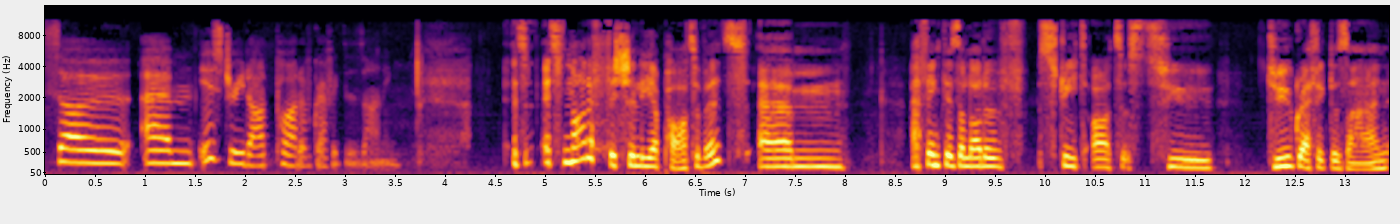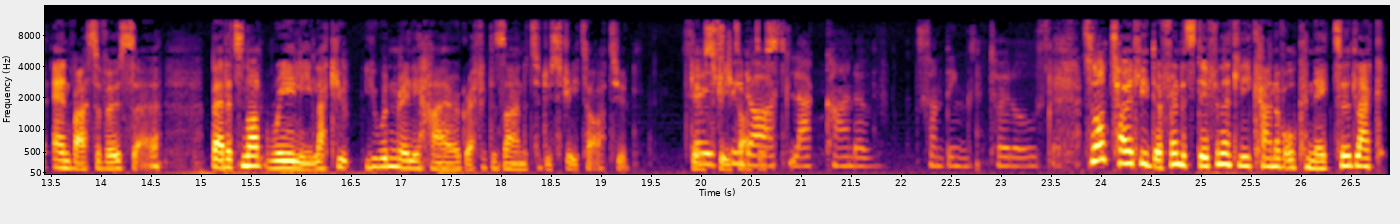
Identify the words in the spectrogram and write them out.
So, um, is street art part of graphic designing? It's it's not officially a part of it. Um, I think there's a lot of street artists who do graphic design and vice versa, but it's not really like you you wouldn't really hire a graphic designer to do street art. You'd get so a street, street artist. art like kind of something total. step- It's not totally different. It's definitely kind of all connected. Like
